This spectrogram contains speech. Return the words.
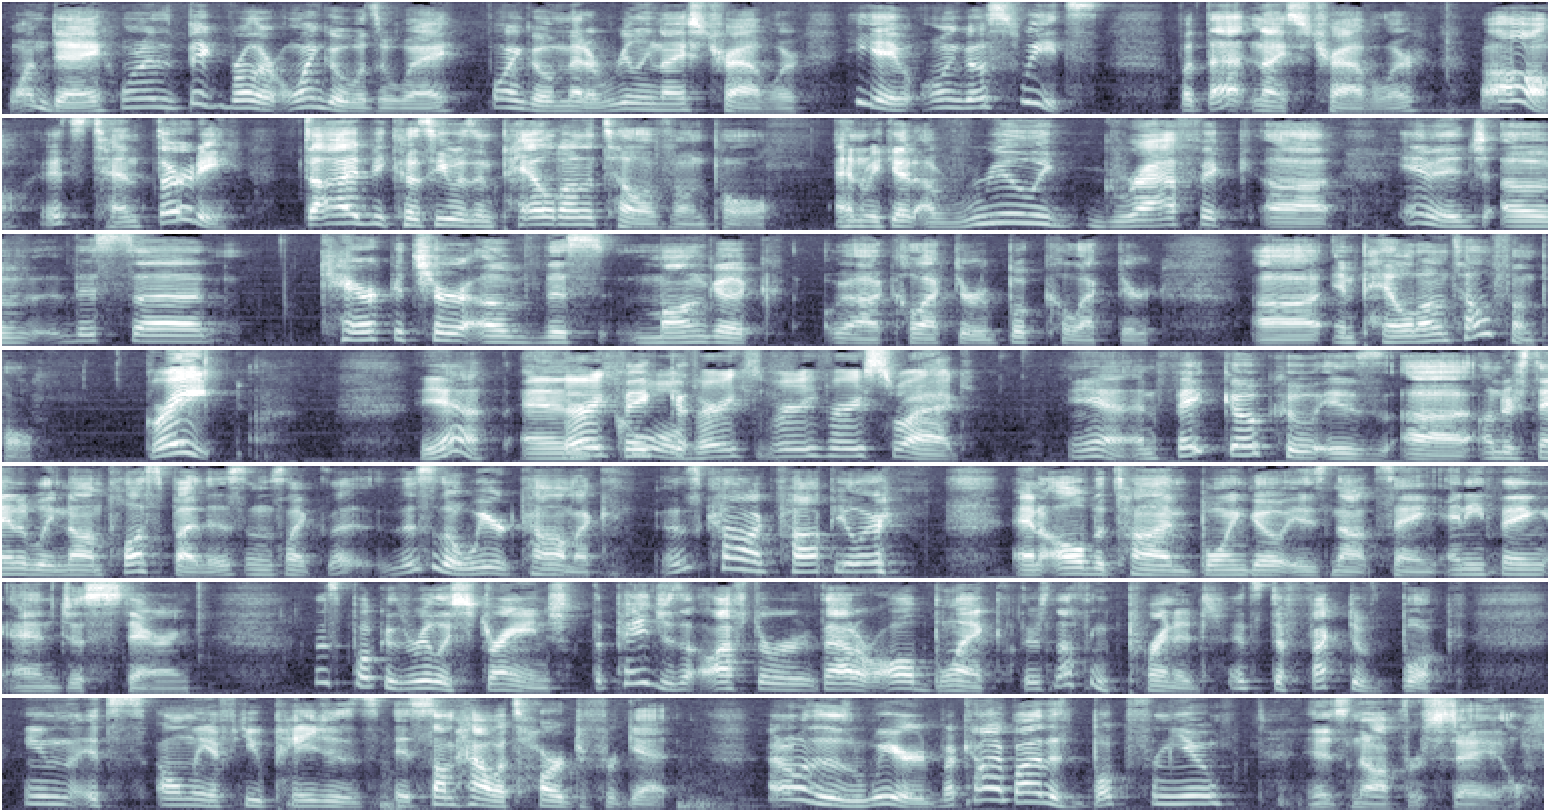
one day, when his big brother Oingo was away, Boingo met a really nice traveler. He gave Oingo sweets. But that nice traveler, oh, it's 1030, died because he was impaled on a telephone pole. And we get a really graphic uh, image of this uh, caricature of this manga uh, collector, book collector, uh, impaled on a telephone pole. Great. Yeah, and Very cool. Very very very swag. Yeah, and fake Goku is uh, understandably nonplussed by this, and it's like, this is a weird comic. Is this comic popular? And all the time, Boingo is not saying anything and just staring. This book is really strange. The pages after that are all blank. There's nothing printed. It's defective book. Even it's only a few pages. It somehow it's hard to forget. I know this is weird, but can I buy this book from you? It's not for sale.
